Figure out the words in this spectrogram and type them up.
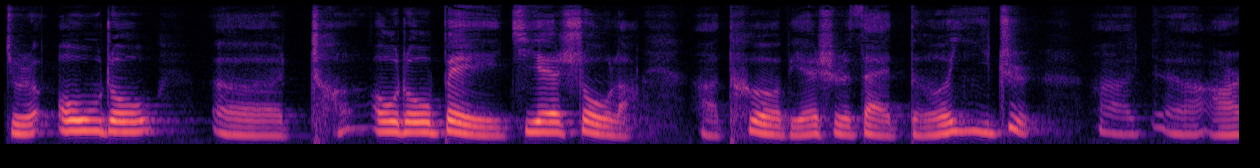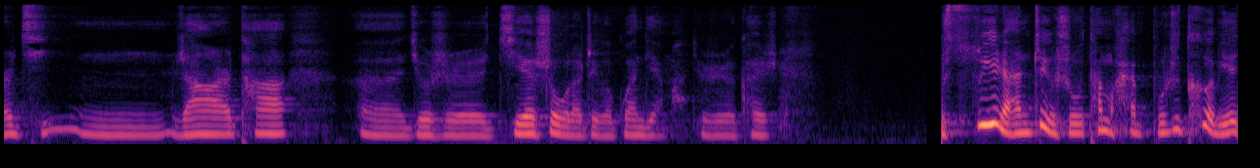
就是欧洲，呃，成欧洲被接受了啊，特别是在德意志啊，呃，而且，嗯，然而他，呃，就是接受了这个观点嘛，就是开始，虽然这个时候他们还不是特别。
